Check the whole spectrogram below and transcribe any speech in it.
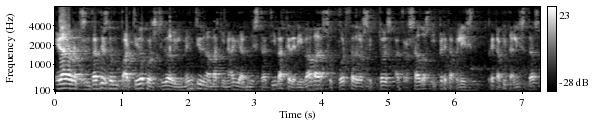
Eran los representantes de un partido construido hábilmente y de una maquinaria administrativa que derivaba su fuerza de los sectores atrasados y precapitalistas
